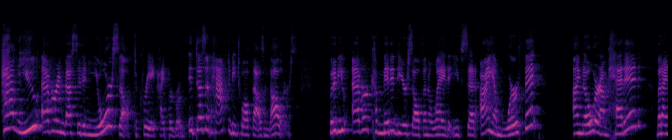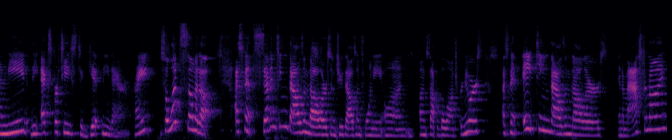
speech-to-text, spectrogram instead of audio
Have you ever invested in yourself to create hyper growth? It doesn't have to be $12,000. But have you ever committed to yourself in a way that you've said, I am worth it. I know where I'm headed, but I need the expertise to get me there, right? So let's sum it up. I spent $17,000 in 2020 on Unstoppable Entrepreneurs. I spent $18,000 in a mastermind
